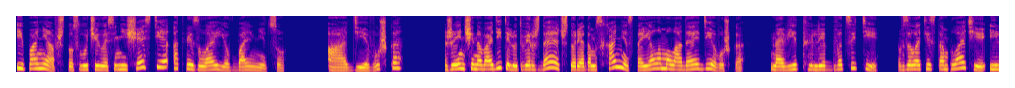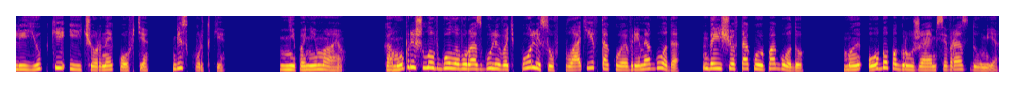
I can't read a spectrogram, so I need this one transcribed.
и, поняв, что случилось несчастье, отвезла ее в больницу. А девушка? Женщина-водитель утверждает, что рядом с Ханни стояла молодая девушка, на вид лет двадцати, в золотистом платье или юбке и черной кофте, без куртки. Не понимаю, кому пришло в голову разгуливать по лесу в платье в такое время года, да еще в такую погоду? Мы оба погружаемся в раздумья.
